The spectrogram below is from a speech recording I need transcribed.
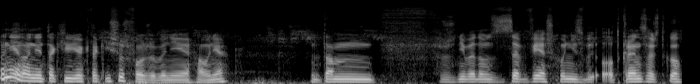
No nie no, nie taki jak taki szuszwo, żeby nie jechał, nie? Tam już nie będą z wierzchu nic odkręcać, tylko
